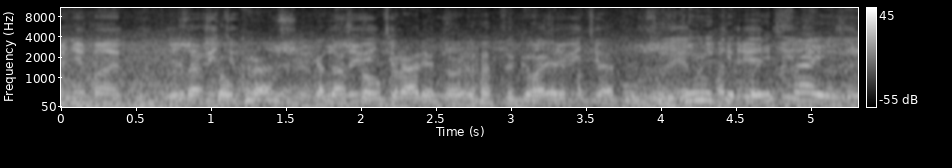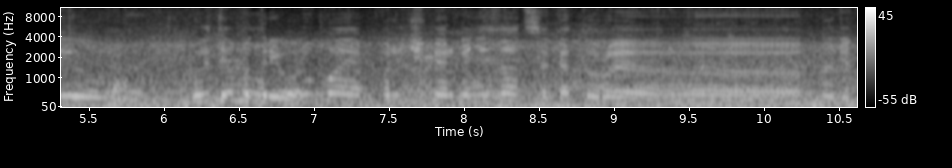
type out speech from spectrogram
понимают? Вы Когда что украли, хуже, когда что украли, то говорили хуже, патриотизм. это Снимите патриотично. пояса и будьте Поэтому патриотом. любая политическая организация, которая э, будет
